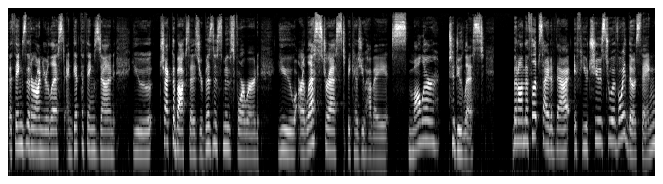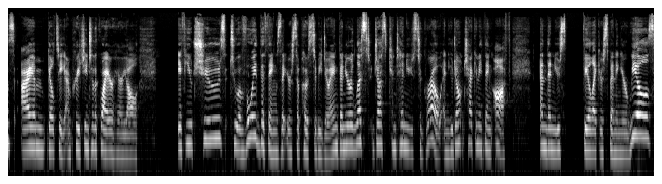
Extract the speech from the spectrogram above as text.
the things that are on your list and get the things done, you check the boxes, your business moves forward, you are less stressed because you have a smaller to do list. But on the flip side of that, if you choose to avoid those things, I am guilty. I'm preaching to the choir here, y'all. If you choose to avoid the things that you're supposed to be doing, then your list just continues to grow and you don't check anything off. And then you feel like you're spinning your wheels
